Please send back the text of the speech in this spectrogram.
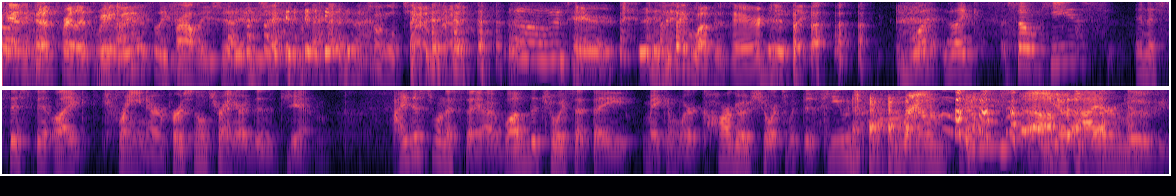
new kid one. just for this we movie? honestly probably should. Chad He's Brad. a total Chad Brad. Oh, his hair. I love his hair. It's like what like so he's an assistant like trainer, personal trainer at this gym. I just want to say I love the choice that they make him wear cargo shorts with this huge brown belt the entire movie.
